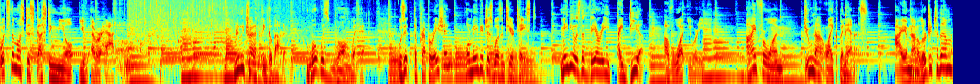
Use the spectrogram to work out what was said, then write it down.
What's the most disgusting meal you've ever had? Really try to think about it. What was wrong with it? Was it the preparation? Or maybe it just wasn't to your taste? Maybe it was the very idea of what you were eating. I, for one, do not like bananas. I am not allergic to them.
